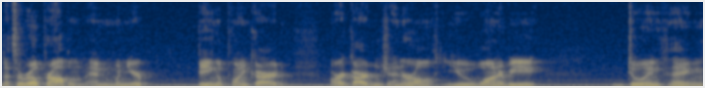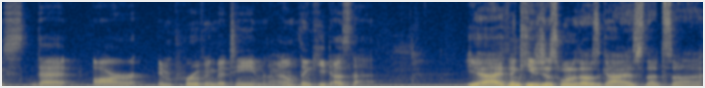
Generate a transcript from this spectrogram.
that's a real problem. And when you're being a point guard or a guard in general, you want to be doing things that are improving the team, and I don't think he does that. Yeah, I think he's just one of those guys that's uh,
